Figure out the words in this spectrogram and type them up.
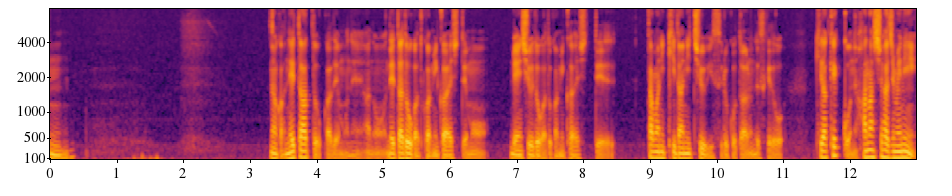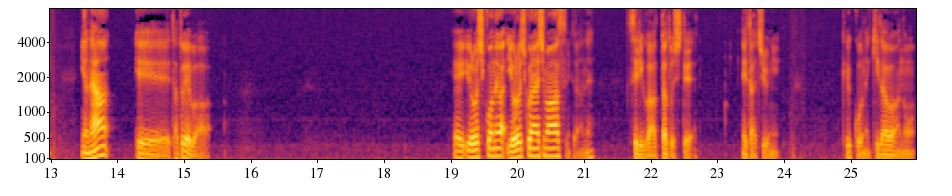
うん。なんかネタとかでもね、あの、ネタ動画とか見返しても、練習動画とか見返して、たまに木田に注意することあるんですけど、木田結構ね、話し始めに、いやな、えー、例えば、えよろしくお願い、よろしくお願いします、みたいなね、セリフがあったとして、ネタ中に。結構ね、木田はあの、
